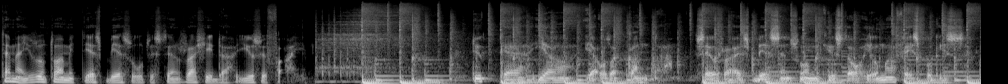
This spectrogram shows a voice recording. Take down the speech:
Tämän jutun toimitti SBS-uutisten Rashida Yusufai. Tykkää, jaa ja ota kantaa. Seuraa SBSn suomenkielistä ohjelmaa Facebookissa.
